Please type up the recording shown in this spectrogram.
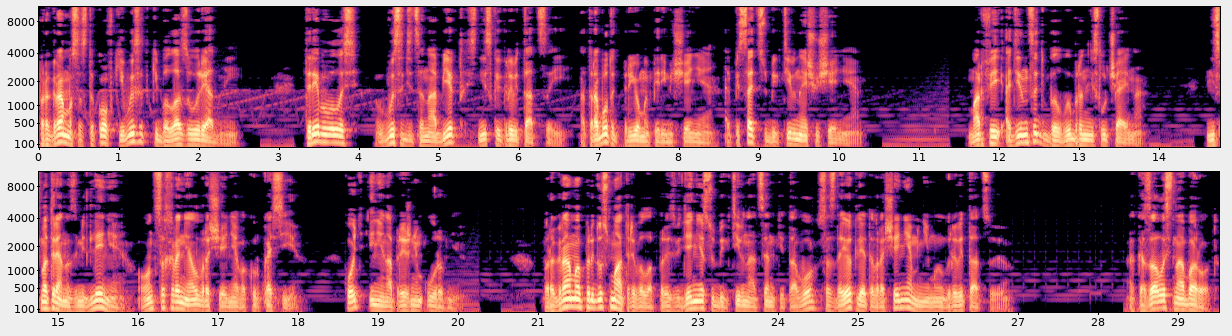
Программа состыковки и высадки была заурядной. Требовалось высадиться на объект с низкой гравитацией, отработать приемы перемещения, описать субъективные ощущения. Морфей-11 был выбран не случайно. Несмотря на замедление, он сохранял вращение вокруг оси, хоть и не на прежнем уровне. Программа предусматривала произведение субъективной оценки того, создает ли это вращение мнимую гравитацию. Оказалось наоборот.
